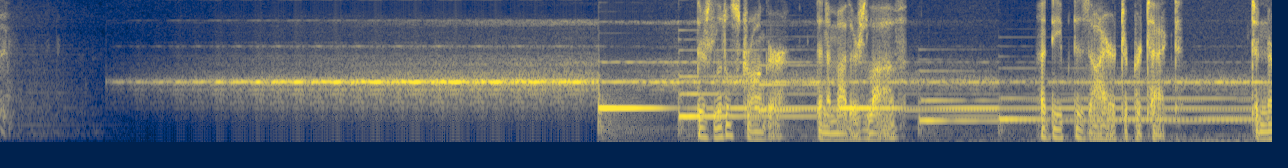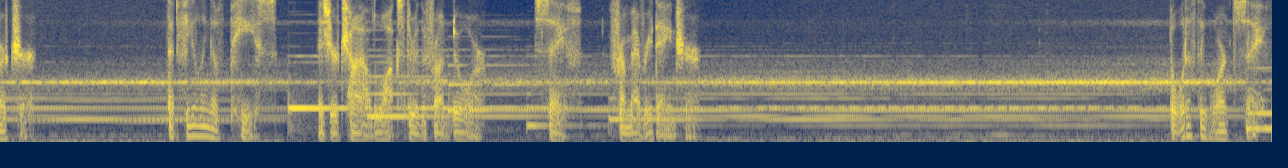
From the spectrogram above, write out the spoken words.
There's little stronger than a mother's love a deep desire to protect, to nurture. That feeling of peace as your child walks through the front door, safe from every danger. But what if they weren't safe?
